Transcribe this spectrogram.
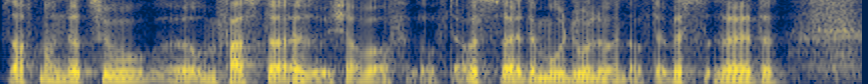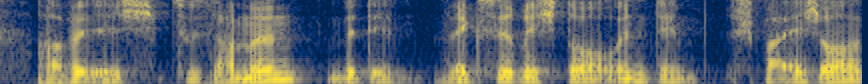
sagt man dazu, äh, umfasste. Also ich habe auf, auf der Ostseite Module und auf der Westseite habe ich zusammen mit dem Wechselrichter und dem Speicher,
